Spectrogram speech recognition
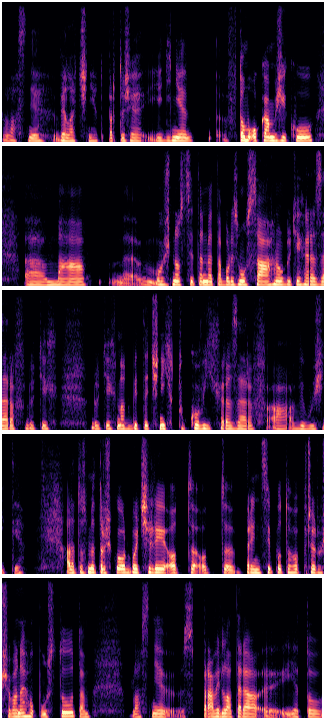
vlastně vylačnit, protože jedině v tom okamžiku eh, má Eh, možnost si ten metabolismus sáhnout do těch rezerv, do těch, do těch nadbytečných tukových rezerv a, a využít je. Ale to jsme trošku odbočili od, od principu toho přerušovaného půstu. Tam vlastně z pravidla teda je to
